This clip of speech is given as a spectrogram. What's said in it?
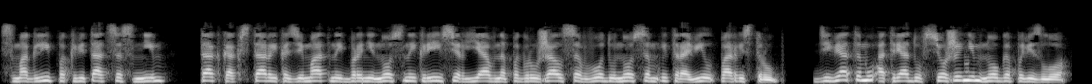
смогли поквитаться с ним, так как старый казематный броненосный крейсер явно погружался в воду носом и травил пар из труб. Девятому отряду все же немного повезло,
